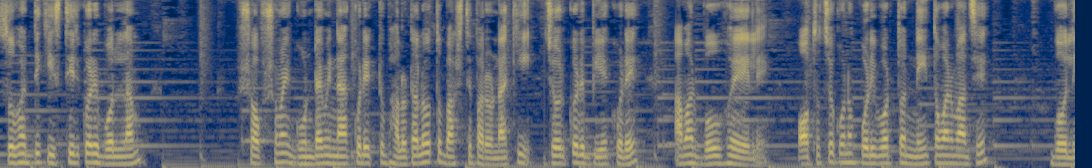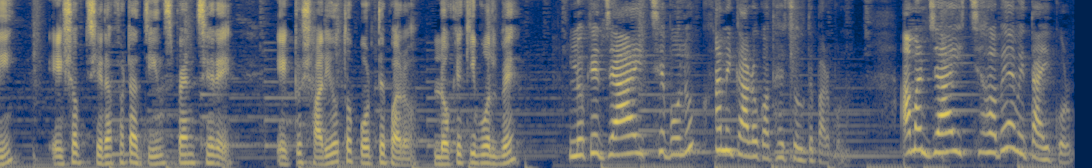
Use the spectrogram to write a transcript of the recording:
সোভার দিকে স্থির করে বললাম সবসময় গুন্ডামি না করে একটু ভালো টালেও তো বাসতে পারো নাকি? জোর করে বিয়ে করে আমার বউ হয়ে এলে। অথচ কোনো পরিবর্তন নেই তোমার মাঝে? বলি এইসব ছেঁড়াফাটা জিন্স প্যান্ট ছেড়ে একটু শাড়িও তো পরতে পারো। লোকে কি বলবে? লোকে যা ইচ্ছে বলুক আমি কারও কথায় চলতে পারব না। আমার যা ইচ্ছে হবে আমি তাই করব।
